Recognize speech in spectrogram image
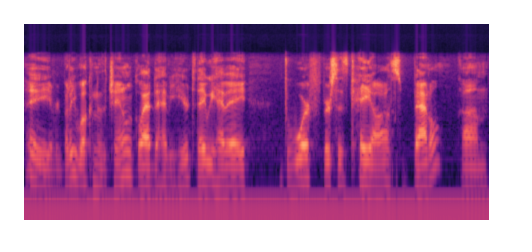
Hey everybody, welcome to the channel. Glad to have you here. Today we have a Dwarf versus Chaos battle. Um,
